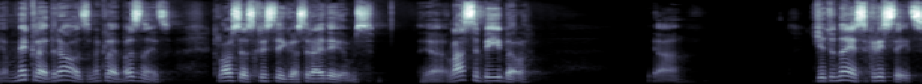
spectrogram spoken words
Ja, meklē draugu, meklē baznīcu, klausies kristīgos raidījumus, ja, lasi Bībeli. Ja. ja tu neesi kristīts,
